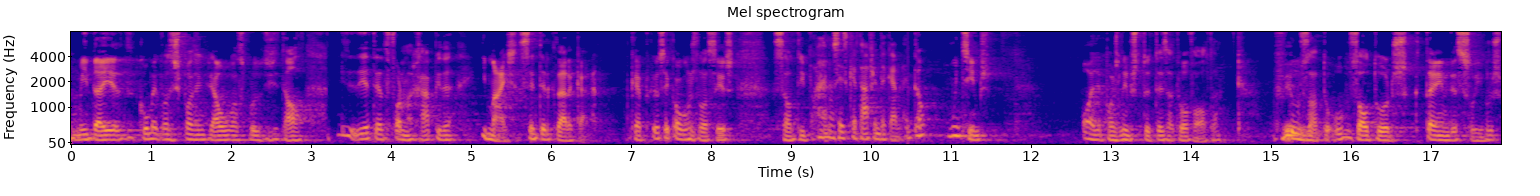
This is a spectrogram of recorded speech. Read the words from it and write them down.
uma ideia de como é que vocês podem criar o vosso produto digital e até de forma rápida e mais, sem ter que dar a cara. Okay? Porque eu sei que alguns de vocês são tipo. Ah, não sei se quer estar à frente da câmara. Então, muito simples. Olha para os livros que tu tens à tua volta, vê os, os autores que têm desses livros,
